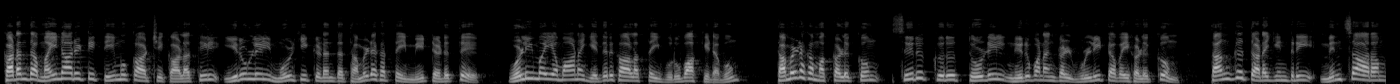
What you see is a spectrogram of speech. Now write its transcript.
கடந்த மைனாரிட்டி திமுக ஆட்சி காலத்தில் இருளில் மூழ்கி கிடந்த தமிழகத்தை மீட்டெடுத்து ஒளிமயமான எதிர்காலத்தை உருவாக்கிடவும் தமிழக மக்களுக்கும் சிறு குறு தொழில் நிறுவனங்கள் உள்ளிட்டவைகளுக்கும் தங்கு தடையின்றி மின்சாரம்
